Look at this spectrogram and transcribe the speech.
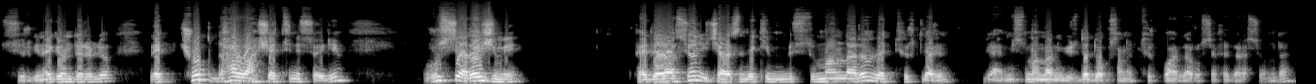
sürgüne gönderiliyor ve çok daha vahşetini söyleyeyim. Rusya rejimi federasyon içerisindeki Müslümanların ve Türklerin yani Müslümanların yüzde doksanı Türk var da Rusya Federasyonu'nda.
